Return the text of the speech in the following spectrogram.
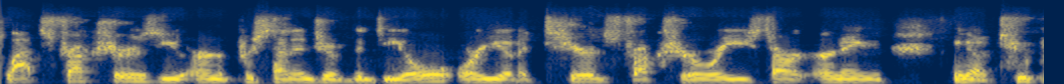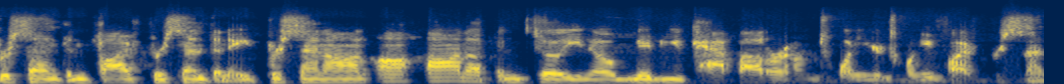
flat structures you earn a percentage of the deal or you have a tiered structure where you start earning you know 2% and 5% and 8% on on up until you know maybe you cap out around 20 or 25%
